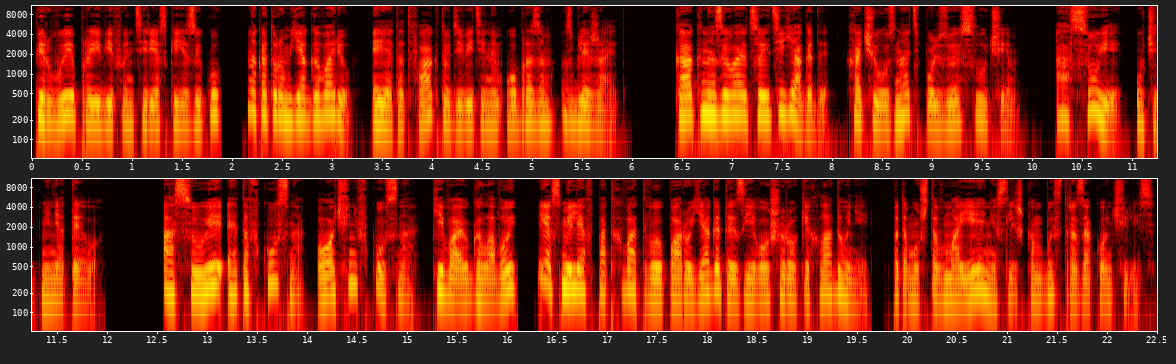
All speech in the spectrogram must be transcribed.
впервые проявив интерес к языку, на котором я говорю, и этот факт удивительным образом сближает. «Как называются эти ягоды? Хочу узнать, пользуясь случаем». «Асуи», — учит меня Тео. «Асуи — это вкусно, очень вкусно», — киваю головой и, осмелев, подхватываю пару ягод из его широких ладоней, потому что в моей они слишком быстро закончились.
